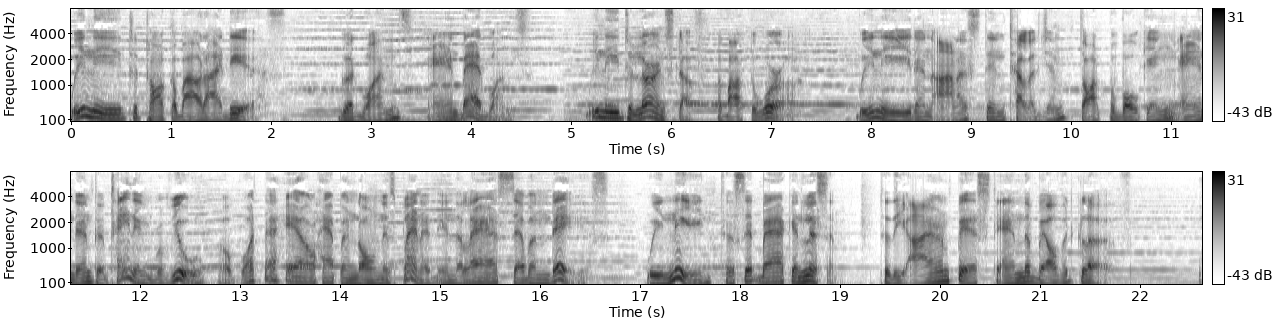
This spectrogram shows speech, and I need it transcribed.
We need to talk about ideas, good ones and bad ones. We need to learn stuff about the world. We need an honest, intelligent, thought provoking, and entertaining review of what the hell happened on this planet in the last seven days. We need to sit back and listen to the Iron Fist and the Velvet Glove.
